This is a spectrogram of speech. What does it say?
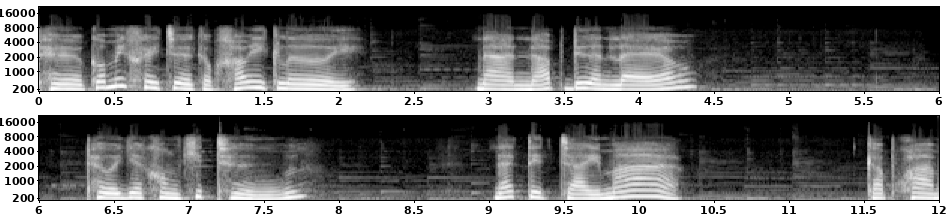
เธอก็ไม่เคยเจอกับเขาอีกเลย นานนับเดือนแล้ว เธอยังคงคิดถึง และติดใจมาก กับความ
